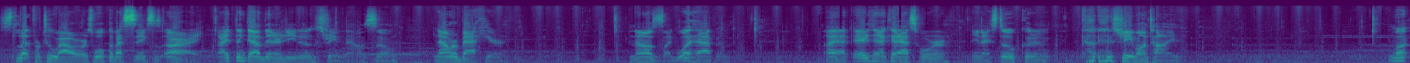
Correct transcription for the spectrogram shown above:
Slept for two hours. Woke up at six. Alright. I think I have the energy to stream now. So now we're back here. And I was like, what happened? I had everything I could ask for, and I still couldn't stream on time. But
